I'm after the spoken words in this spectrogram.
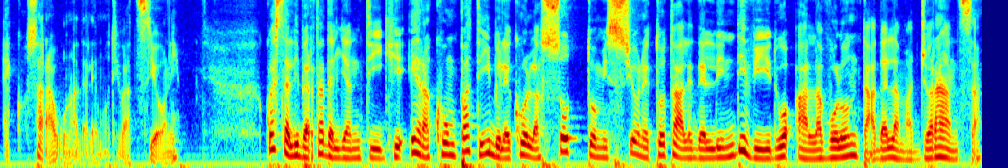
Ecco, sarà una delle motivazioni. Questa libertà degli antichi era compatibile con la sottomissione totale dell'individuo alla volontà della maggioranza.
